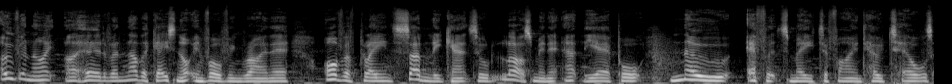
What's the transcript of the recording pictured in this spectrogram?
Overnight, I heard of another case, not involving Ryanair, of a plane suddenly cancelled last minute at the airport. No efforts made to find hotels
